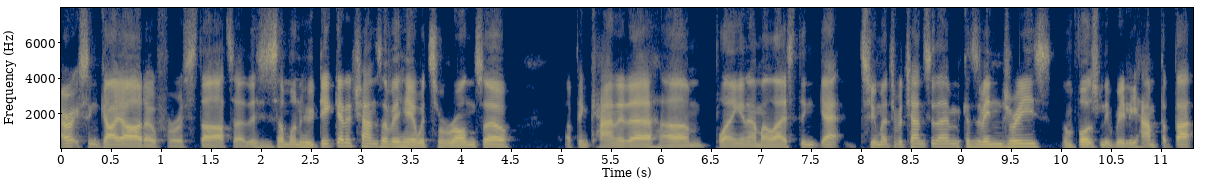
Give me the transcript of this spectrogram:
Erickson Gallardo for a starter. This is someone who did get a chance over here with Toronto up in Canada, um, playing in MLS. Didn't get too much of a chance with them because of injuries. Unfortunately, really hampered that.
